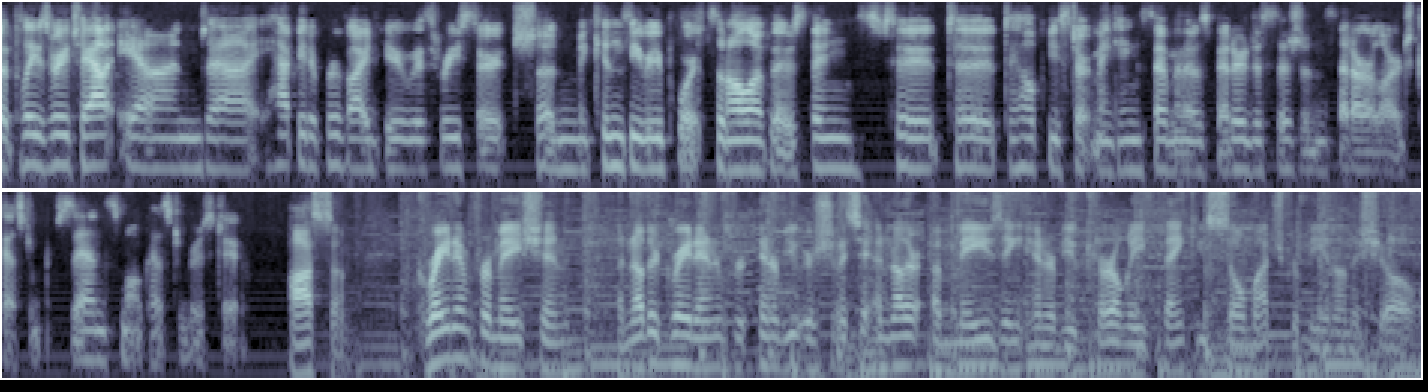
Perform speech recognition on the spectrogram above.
but please reach out and uh, happy to provide you with research and McKinsey reports and all of those things to, to, to help you start making some of those better decisions that our large customers and small customers do. Awesome. Great information. Another great interview, or should I say, another amazing interview. Carol Lee, thank you so much for being on the show.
